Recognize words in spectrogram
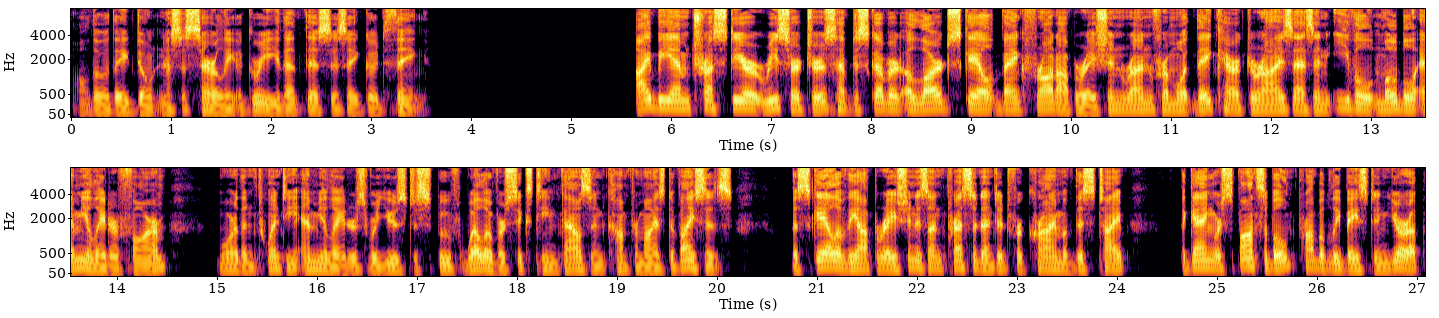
although they don't necessarily agree that this is a good thing. IBM Trusteer researchers have discovered a large scale bank fraud operation run from what they characterize as an evil mobile emulator farm more than 20 emulators were used to spoof well over 16,000 compromised devices. The scale of the operation is unprecedented for crime of this type. The gang responsible, probably based in Europe,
